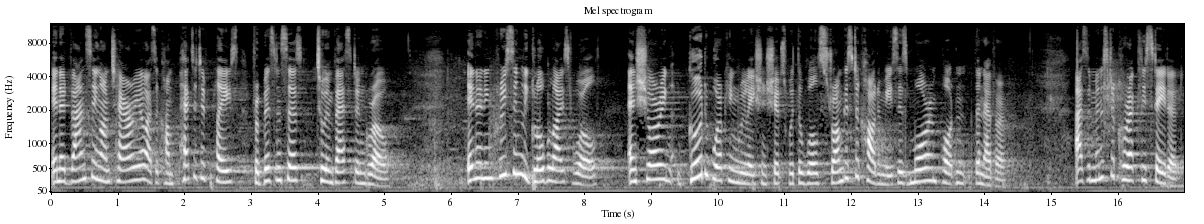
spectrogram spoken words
in advancing Ontario as a competitive place for businesses to invest and grow. In an increasingly globalized world, ensuring good working relationships with the world's strongest economies is more important than ever. As the Minister correctly stated,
